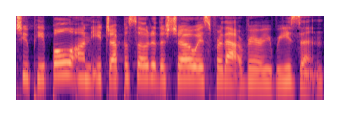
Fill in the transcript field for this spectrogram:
two people on each episode of the show is for that very reason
